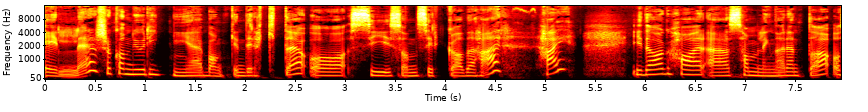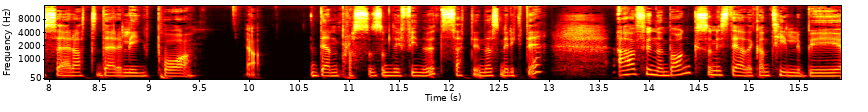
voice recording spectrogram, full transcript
Eller så kan du ringe banken direkte og si sånn cirka det her. Hei, i dag har jeg sammenligna renta og ser at dere ligger på den plassen som de finner ut. Sett inn det som er riktig. Jeg har funnet en bank som i stedet kan tilby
